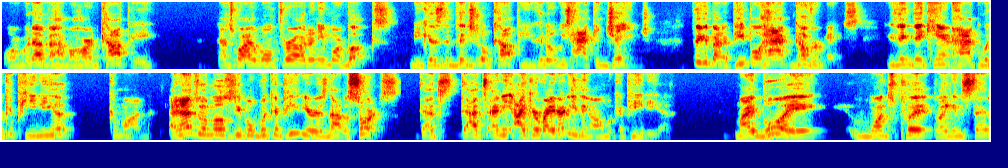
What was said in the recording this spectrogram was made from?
or whatever, have a hard copy. That's why I won't throw out any more books because the digital copy you could always hack and change. Think about it. People hack governments. You think they can't hack Wikipedia? Come on. And that's what most people Wikipedia is not a source that's that's any I could write anything on Wikipedia. My boy once put like instead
